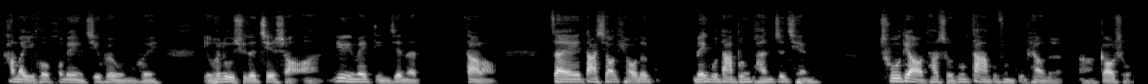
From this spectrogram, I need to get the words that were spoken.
看吧，以后后面有机会我们会也会陆续的介绍啊。另一位顶尖的大佬，在大萧条的美股大崩盘之前，出掉他手中大部分股票的啊高手，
